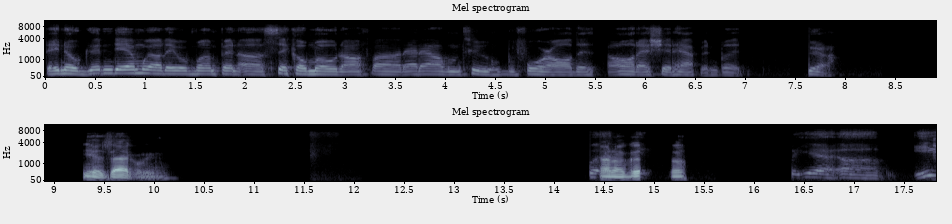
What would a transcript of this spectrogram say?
they know good and damn well they were bumping uh, "Sicko Mode" off uh, that album too before all the all that shit happened. But yeah. yeah, exactly. But, I know, good. But yeah, uh, e-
